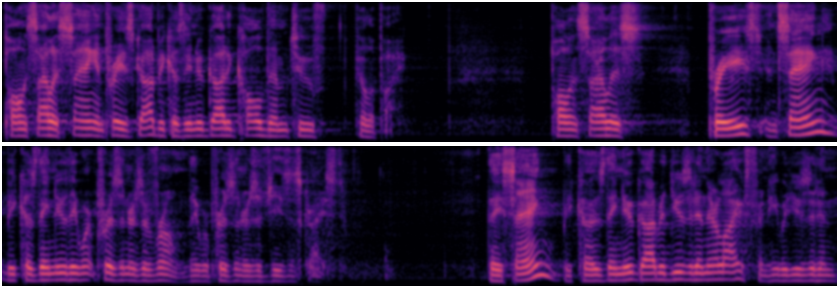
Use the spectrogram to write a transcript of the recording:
Paul and Silas sang and praised God because they knew God had called them to Philippi. Paul and Silas praised and sang because they knew they weren't prisoners of Rome, they were prisoners of Jesus Christ. They sang because they knew God would use it in their life and He would use it in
